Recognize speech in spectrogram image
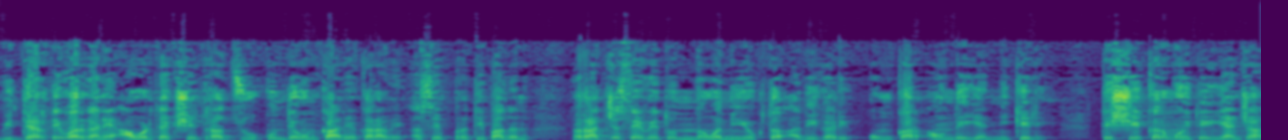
विद्यार्थी वर्गाने आवडत्या क्षेत्रात झोकून देऊन कार्य करावे असे प्रतिपादन राज्यसेवेतून नवनियुक्त अधिकारी ओंकार औंदे यांनी केले. ते शेखर मोहिते यांच्या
